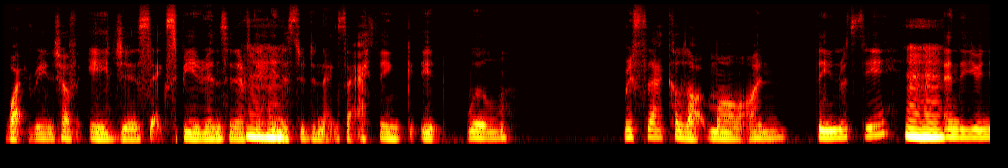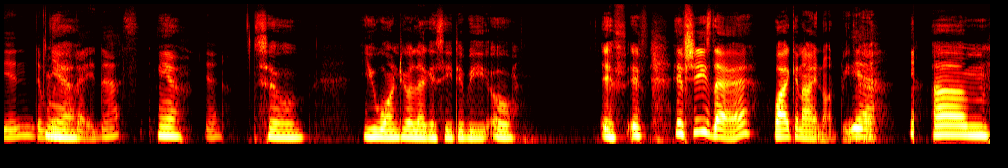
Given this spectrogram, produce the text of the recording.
wide range of ages, experience and everything in the student exam, I think it will reflect a lot more on the university Mm-hmm. and the union, the work Yeah. that it does. Yeah. Yeah. So, you want your legacy to be oh, if if if she's there, why can I not be Yeah. there? Um,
